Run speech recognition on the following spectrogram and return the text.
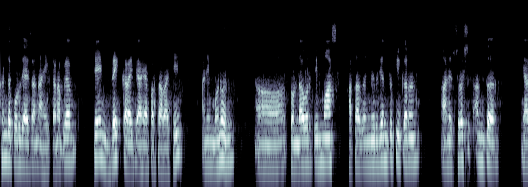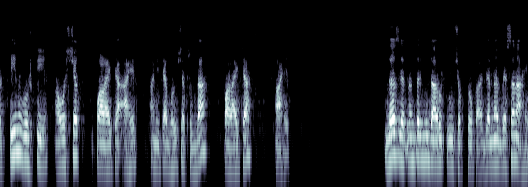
खंड पडू द्यायचा नाही. कारण आपल्या चेन ब्रेक करायची आहे या प्रसाराची. आणि म्हणून तोंडावरती मास्क हाताचं निर्जंतुकीकरण आणि सुरक्षित अंतर या तीन गोष्टी आवश्यक पाळायच्या आहेत आणि त्या भविष्यात सुद्धा पाळायच्या आहेत. लस घेतल्यानंतर मी दारू पिऊ शकतो का? ज्यांना व्यसन आहे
